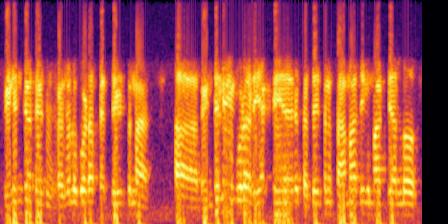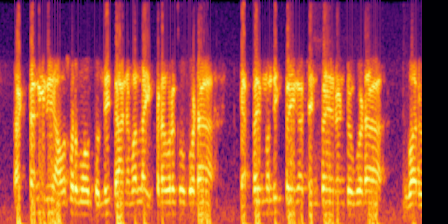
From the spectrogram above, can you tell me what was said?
శ్రీలంక దేశ ప్రజలు కూడా పెద్ద ఎత్తున ఆ, వెంటనే కూడా రియాక్ట్ అయ్యారు. పెద్ద ఎత్తున సామాజిక మాధ్యాల్లో రక్త అనేది అవసరమవుతుంది. దానివల్ల ఇప్పటి వరకు కూడా డెబ్బై మందికి పైగా చనిపోయారంటూ కూడా వారు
